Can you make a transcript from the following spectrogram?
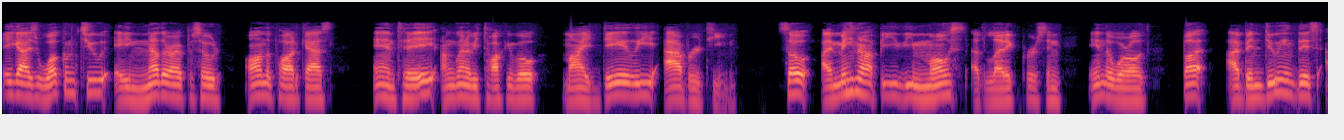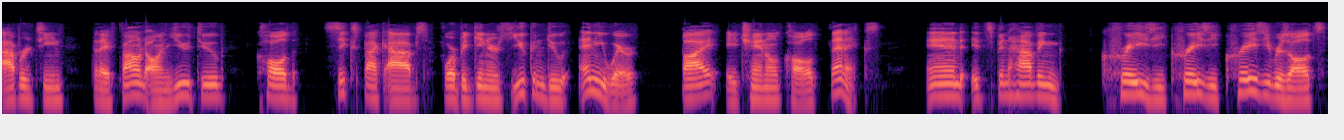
Hey guys, welcome to another episode on the podcast, and today I'm going to be talking about my daily ab routine. So, I may not be the most athletic person in the world, but I've been doing this ab routine that I found on YouTube called Six Pack Abs for Beginners You Can Do Anywhere by a channel called Thenx. And it's been having crazy, crazy, crazy results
